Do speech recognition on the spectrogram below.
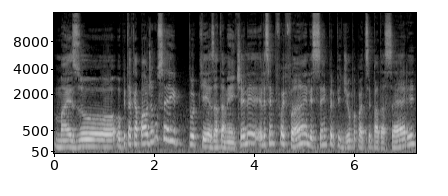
Mas o, o Peter Capaldi eu não sei por que exatamente. Ele, ele sempre foi fã, ele sempre pediu para participar da série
